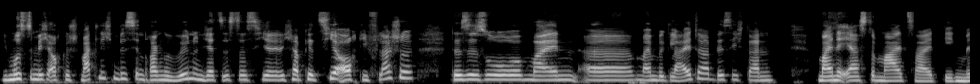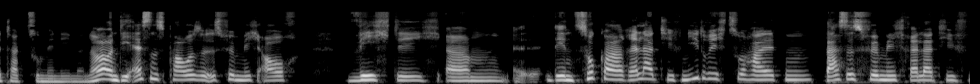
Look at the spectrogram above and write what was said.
Ich musste mich auch geschmacklich ein bisschen dran gewöhnen und jetzt ist das hier, ich habe jetzt hier auch die Flasche. Das ist so mein, äh, mein Begleiter, bis ich dann meine erste Mahlzeit gegen Mittag zu mir nehme. Ne? Und die Essenspause ist für mich auch wichtig, ähm, äh, den Zucker relativ niedrig zu halten. Das ist für mich relativ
